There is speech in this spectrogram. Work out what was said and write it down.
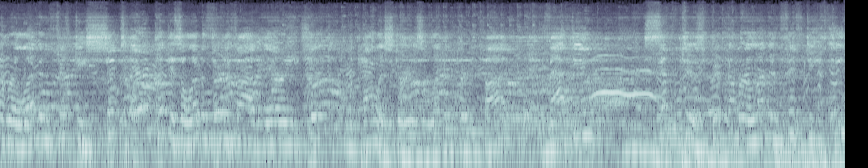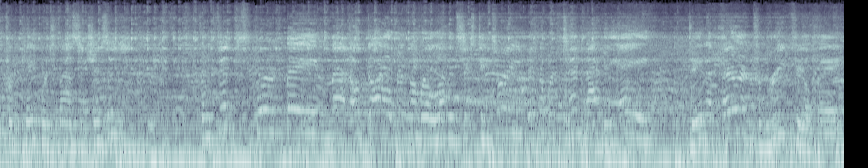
Number 1156. Aaron Cook is 1135. Aaron Cook McAllister is 1135. Matthew Simptis, bib number 1158 from Cambridge, Massachusetts. From Pittsburgh, Maine, Matt O'Donnell, bib number 1163. Bib number 1098, Dana Theron from Readfield, Maine.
